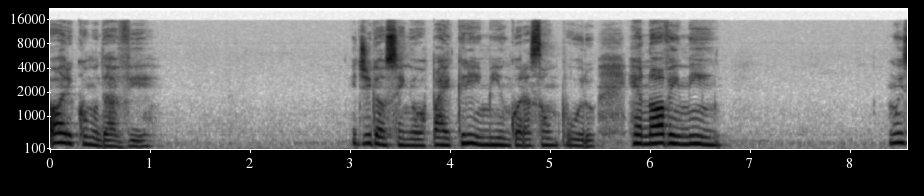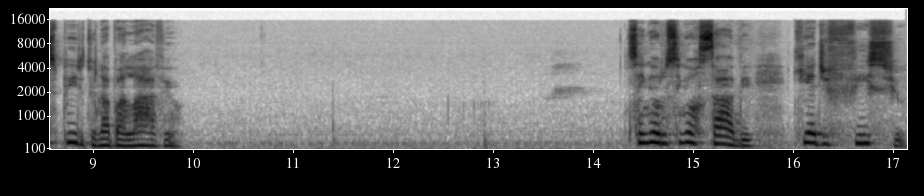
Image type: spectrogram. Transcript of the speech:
Ore como Davi. E diga ao Senhor, Pai, crie em mim um coração puro, renova em mim um espírito inabalável. Senhor, o Senhor sabe que é difícil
